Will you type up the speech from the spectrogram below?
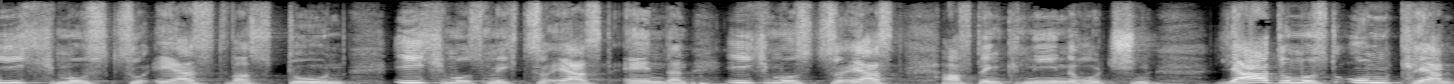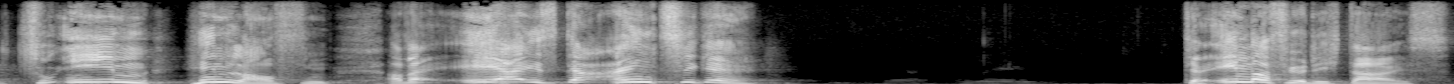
ich muss zuerst was tun. Ich muss mich zuerst ändern. Ich muss zuerst auf den Knien rutschen. Ja, du musst umkehren, zu ihm hinlaufen. Aber er ist der Einzige, der immer für dich da ist.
